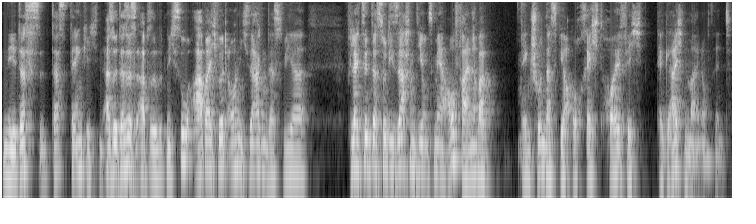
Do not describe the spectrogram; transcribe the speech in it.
Nee, das, das denke ich. Also das ist absolut nicht so. Aber ich würde auch nicht sagen, dass wir, vielleicht sind das so die Sachen, die uns mehr auffallen, aber denke schon, dass wir auch recht häufig der gleichen Meinung sind.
